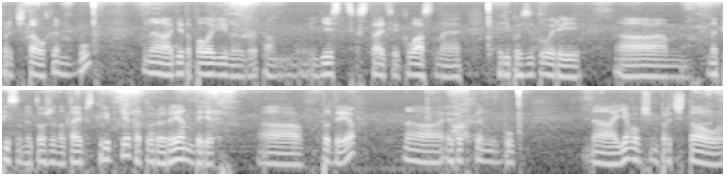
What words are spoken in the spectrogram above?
прочитал handbook, где-то половину его там. Есть, кстати, классная репозиторий э, написаны тоже на TypeScript, который рендерит э, в PDF э, этот хендбук. Э, я, в общем, прочитал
